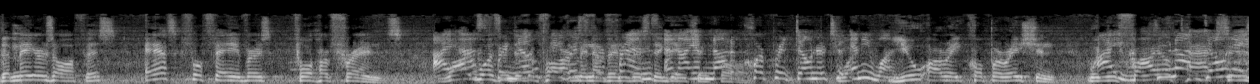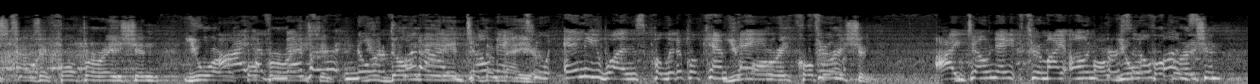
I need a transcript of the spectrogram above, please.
the mayor's office, asked for favors for her friends. I Why asked wasn't for the no Department favors of for friends, and I am not called? a corporate donor to what? anyone. You are a corporation. When you I file taxes as a corporation, you are a I corporation. Have never, nor you could I to donate to anyone's political campaign. You are a corporation. Through, I donate through my own are personal you a corporation? funds.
